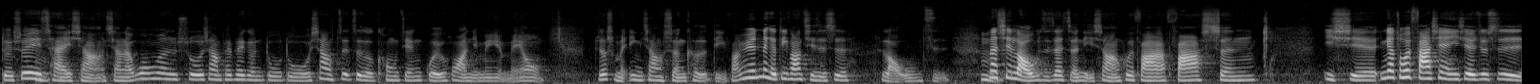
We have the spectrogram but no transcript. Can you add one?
对，所以才想、想来问问说，像佩佩跟多多，像这这个空间规划，你们也没有比较什么印象深刻的地方？因为那个地方其实是老屋子，那其实老屋子在整理上会发发生。一些应该说会发现一些就是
